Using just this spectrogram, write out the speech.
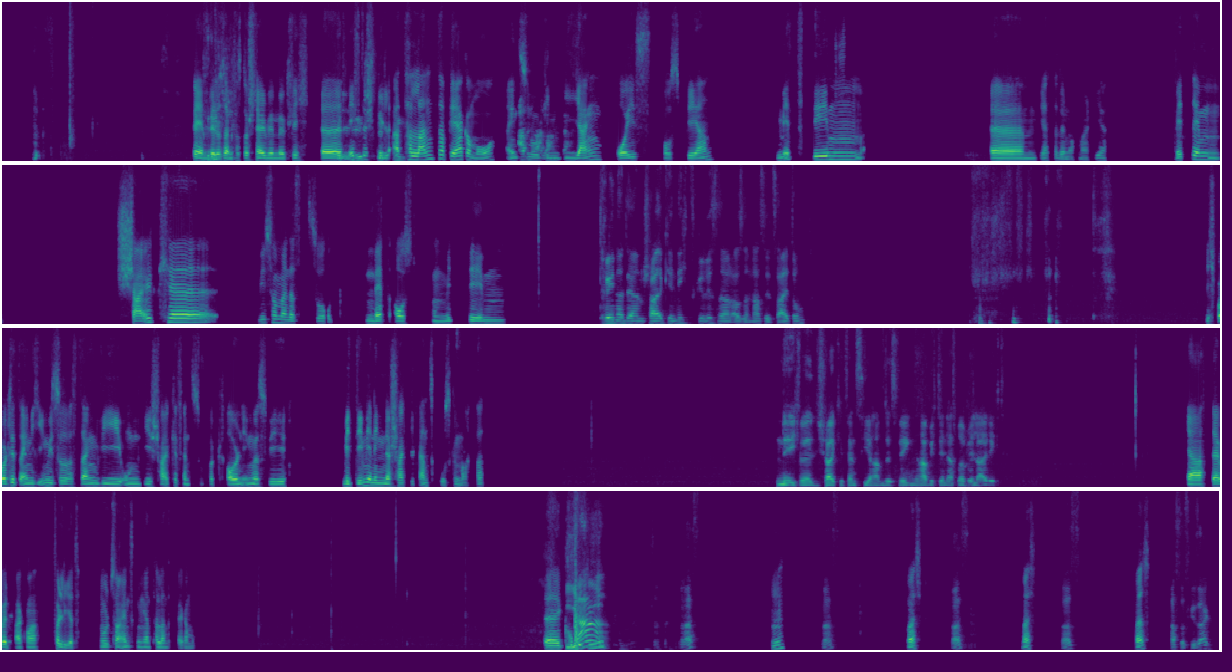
Beenden wir das einfach so schnell wie möglich. Äh, nächstes Spiel. Atalanta Bergamo, 1 zu 0 gegen die Young Boys aus Bern. Mit dem, ähm, wie heißt er denn nochmal hier? Mit dem Schalke, wie soll man das so nett ausdrücken? Mit dem, Trainer, der an Schalke nichts gerissen hat außer nasse Zeitung. ich wollte jetzt eigentlich irgendwie so was sagen wie, um die Schalke-Fans zu verkraulen, irgendwas wie mit demjenigen, der Schalke ganz groß gemacht hat. Nee, ich will die Schalke-Fans hier haben, deswegen habe ich den erstmal beleidigt. Ja, David Magma verliert. 0 zu 1 gegen Atalanta Bergamo. Äh, Gruppe Ja! Was? Hm? Was? Was? Was? Was? Was? Was? Hast du das gesagt?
